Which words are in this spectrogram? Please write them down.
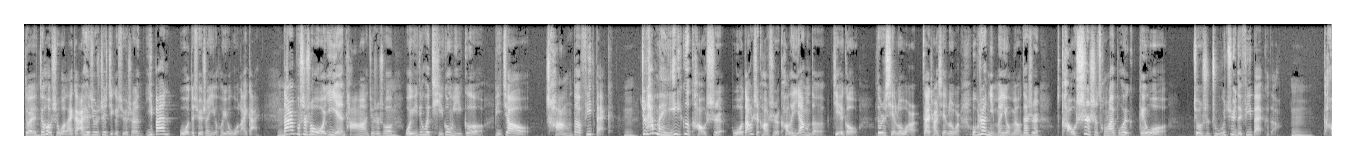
对，最后是我来改，而且就是这几个学生，一般我的学生也会由我来改，当然不是说我一言堂啊，就是说我一定会提供一个比较长的 feedback，嗯，就是他每一个考试，我当时考试考的一样的结构，都是写论文，在场写论文，我不知道你们有没有，但是。考试是从来不会给我就是逐句的 feedback 的，嗯，后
